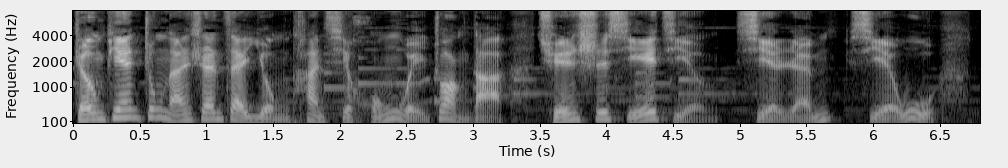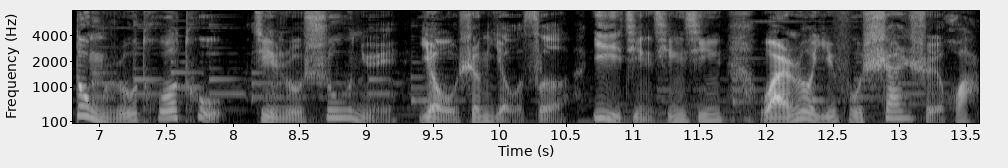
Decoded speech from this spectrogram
整篇终南山在咏叹其宏伟壮大，全诗写景、写人、写物，动如脱兔，进入淑女，有声有色，意境清新，宛若一幅山水画。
